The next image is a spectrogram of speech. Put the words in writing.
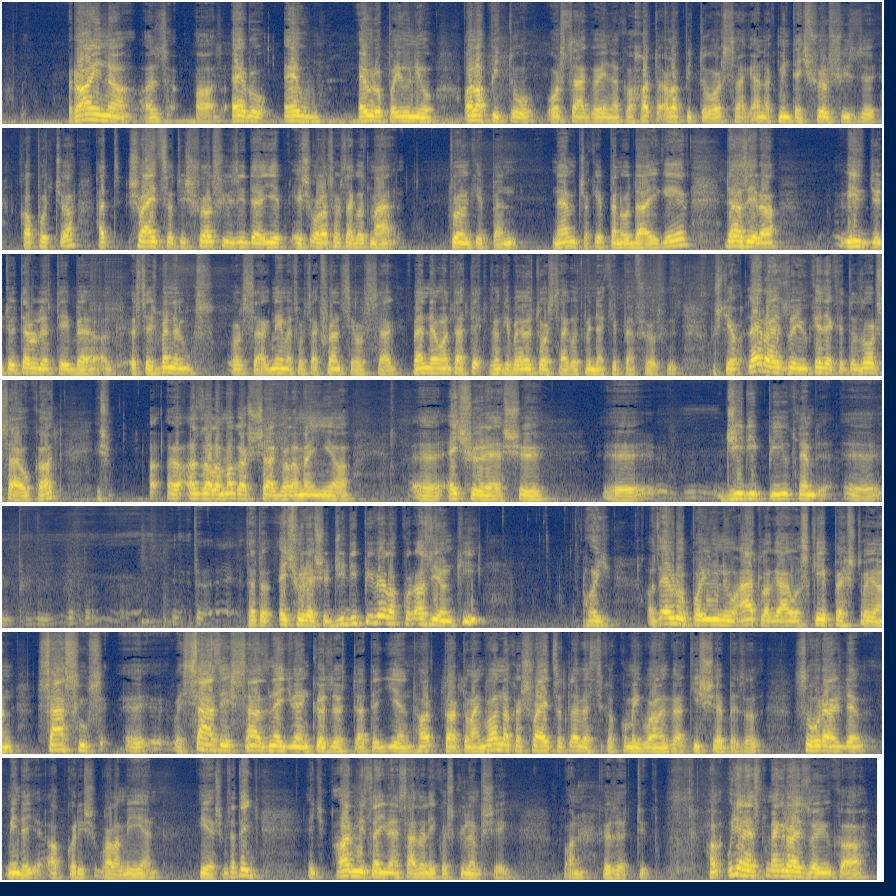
Rajna az, az Euró, EU, Európai Unió alapító országainak, a hat alapító országának mint egy fölfűző kapocsa. Hát Svájcot is fölfűzi, de és Olaszországot már tulajdonképpen nem, csak éppen odáig ér, de azért a vízgyűjtő területében az összes Benelux ország, Németország, Franciaország benne van, tehát tulajdonképpen öt országot mindenképpen fölfűz. Most, ha lerajzoljuk ezeket az országokat, és azzal a magassággal, amennyi a egyfőre eső GDP-jük nem tehát az egyfőre eső GDP-vel, akkor az jön ki, hogy az Európai Unió átlagához képest olyan 120, vagy 100 és 140 között, tehát egy ilyen tartomány vannak, a Svájcot leveszik, akkor még valamivel kisebb ez a szórás, de mindegy, akkor is valami ilyen ilyesmi. Tehát egy, egy 30-40 százalékos különbség van közöttük. Ha ugyanezt megrajzoljuk a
